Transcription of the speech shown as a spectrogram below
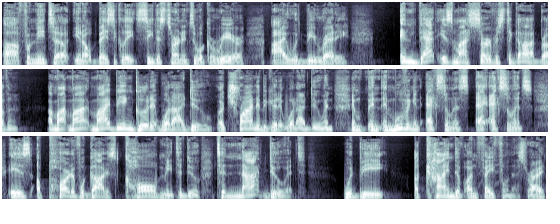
uh, for me to, you know, basically see this turn into a career, I would be ready. And that is my service to God, brother. Uh, My, my, my being good at what I do, or trying to be good at what I do, and and, and, moving in excellence, excellence is a part of what God has called me to do. To not do it would be a kind of unfaithfulness, right?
